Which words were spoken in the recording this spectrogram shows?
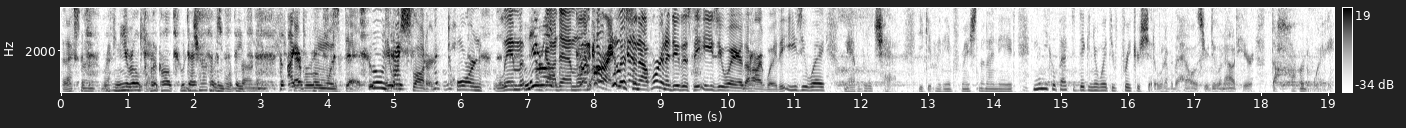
The next night, Nero camp. Protocol 2-7 states burning. Everyone was dead. Two they were slaughtered, torn limb Nero from goddamn limb. All right, listen up. We're gonna do this the easy way or the hard way. The easy way, we have a little chat. You give me the information that I need, and then you go back to digging your way through freaker shit or whatever the hell else you're doing out here. The hard way.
